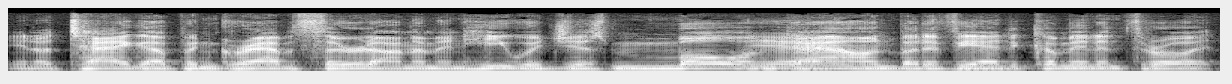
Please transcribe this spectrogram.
you know tag up and grab third on him and he would just mow him Yeah. down. But if he had mm-hmm. to come in and throw it.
